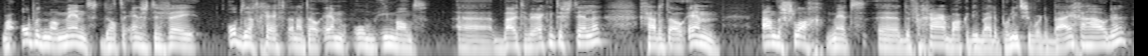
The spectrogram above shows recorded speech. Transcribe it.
Maar op het moment dat de NCTV opdracht geeft aan het OM om iemand uh, buiten werking te stellen, gaat het OM aan de slag met uh, de vergaarbakken die bij de politie worden bijgehouden.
